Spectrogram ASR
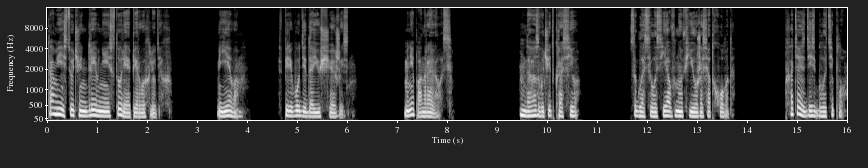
Там есть очень древняя история о первых людях. Ева, в переводе «дающая жизнь». Мне понравилось. Да, звучит красиво. Согласилась я, вновь ёжась от холода. Хотя здесь было тепло.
